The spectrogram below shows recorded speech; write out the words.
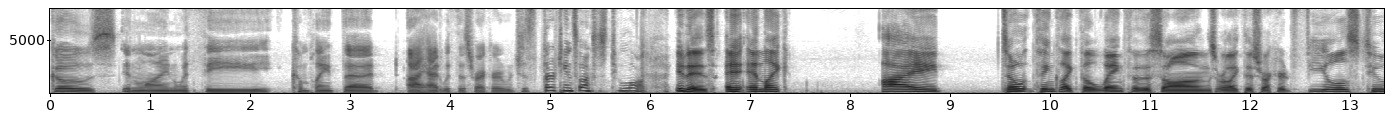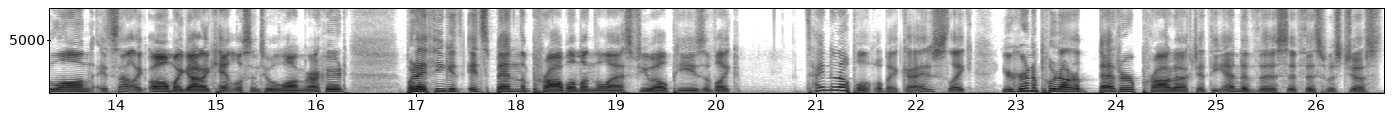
goes in line with the complaint that i had with this record which is 13 songs is too long It is, and, and like, I don't think like the length of the songs or like this record feels too long. It's not like oh my god, I can't listen to a long record, but I think it, it's been the problem on the last few LPs of like tighten it up a little bit, guys. Like you're gonna put out a better product at the end of this if this was just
